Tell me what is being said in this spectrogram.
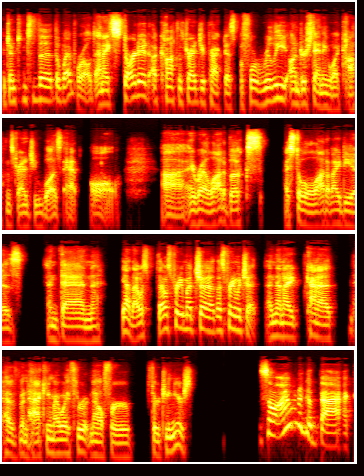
I jumped into the, the web world and I started a content strategy practice before really understanding what content strategy was at all. Uh, I read a lot of books. I stole a lot of ideas. And then yeah, that was that was pretty much uh, that's pretty much it. And then I kind of have been hacking my way through it now for 13 years. So I want to go back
